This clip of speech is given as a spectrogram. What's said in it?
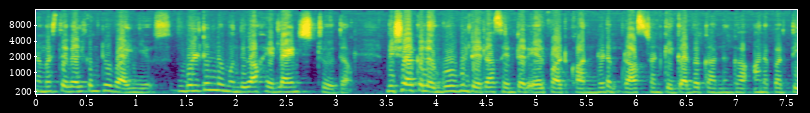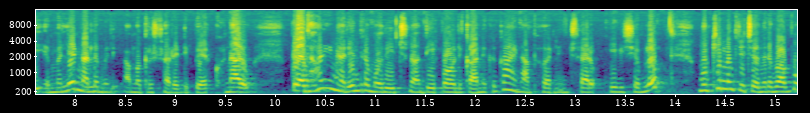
నమస్తే వెల్కమ్ టు వై న్యూస్. బులెటిన్లో ముందుగా హెడ్లైన్స్ చూద్దాం. విశాఖలో గూగుల్ డేటా సెంటర్ ఏర్పాటు కానుండడం రాష్ట్రానికి గర్వకారణంగా అనపర్తి ఎమ్మెల్యే నల్లమిల్లి రామకృష్ణారెడ్డి పేర్కొన్నారు. ప్రధాని నరేంద్ర మోదీ ఇచ్చిన దీపావళి కానుకగా ఆయన అభివర్ణించారు. ఈ విషయంలో ముఖ్యమంత్రి చంద్రబాబు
